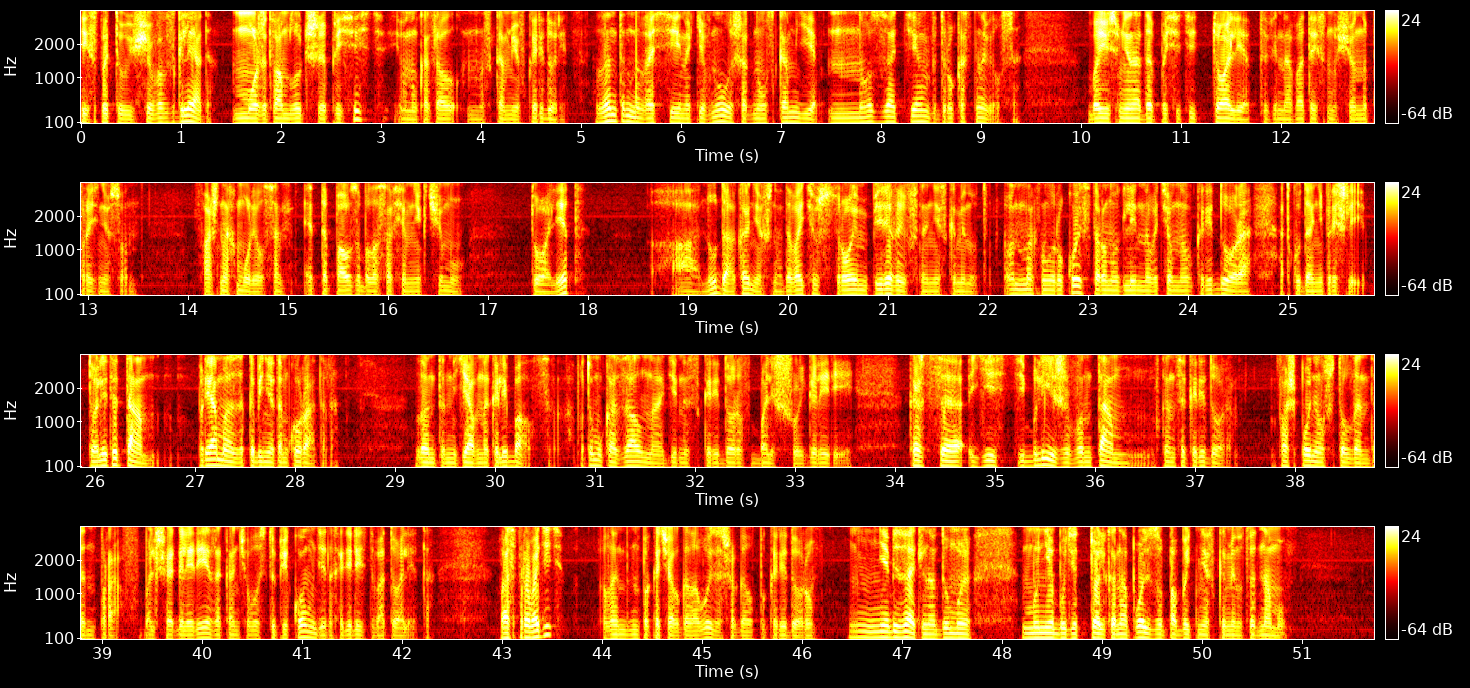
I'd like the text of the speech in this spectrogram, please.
испытующего взгляда. «Может, вам лучше присесть?» И он указал на скамью в коридоре. Лэнтон рассеянно кивнул и шагнул к скамье, но затем вдруг остановился. «Боюсь, мне надо посетить туалет», — виновато и смущенно произнес он. Фаш нахмурился. Эта пауза была совсем ни к чему. «Туалет?» «А, ну да, конечно. Давайте устроим перерыв на несколько минут». Он махнул рукой в сторону длинного темного коридора, откуда они пришли. «Туалеты там, прямо за кабинетом куратора». Лэндон явно колебался, а потом указал на один из коридоров большой галереи. «Кажется, есть и ближе, вон там, в конце коридора». Фаш понял, что Лэндон прав. Большая галерея заканчивалась тупиком, где находились два туалета. «Вас проводить?» Лэндон покачал головой и зашагал по коридору. «Не обязательно, думаю, мне будет только на пользу побыть несколько минут одному».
